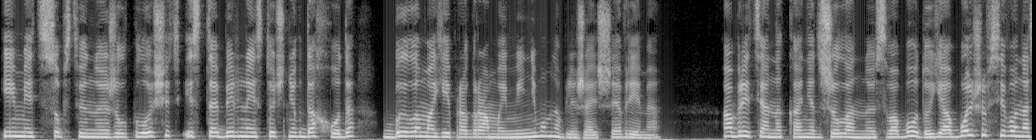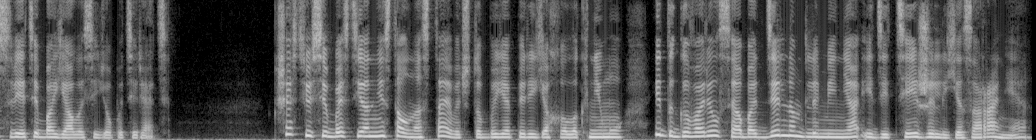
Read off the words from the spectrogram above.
Иметь собственную жилплощадь и стабильный источник дохода было моей программой минимум на ближайшее время. Обретя, наконец, желанную свободу, я больше всего на свете боялась ее потерять. К счастью, Себастьян не стал настаивать, чтобы я переехала к нему, и договорился об отдельном для меня и детей жилье заранее.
